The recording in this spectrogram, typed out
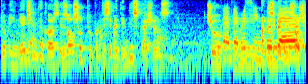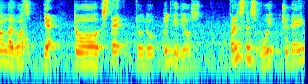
to be engaged in the course is also to participate in discussions, to, have everything mm, participate in prepared. social networks, yeah, to stay, to do good videos. For instance, we today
